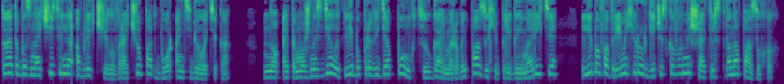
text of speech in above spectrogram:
то это бы значительно облегчило врачу подбор антибиотика. Но это можно сделать либо проведя пункцию гайморовой пазухи при гайморите, либо во время хирургического вмешательства на пазухах.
